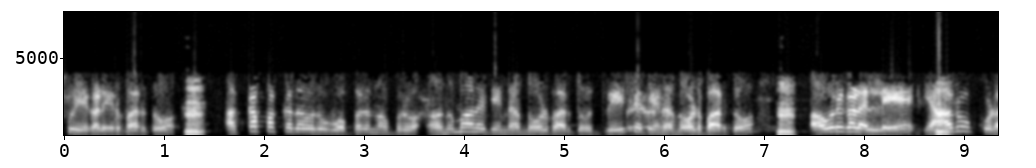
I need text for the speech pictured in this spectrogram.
ಸೂಯೆಗಳಿರಬಾರ್ದು ಅಕ್ಕಪಕ್ಕದವರು ಒಬ್ಬರನ್ನೊಬ್ರು ಅನುಮಾನದಿಂದ ನೋಡಬಾರ್ದು ದ್ವೇಷದಿಂದ ನೋಡಬಾರ್ದು. ಅವರುಗಳಲ್ಲಿ ಯಾರು ಕೂಡ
